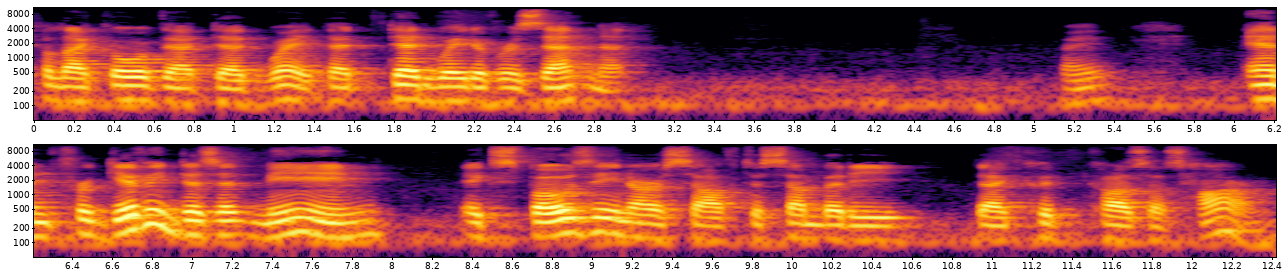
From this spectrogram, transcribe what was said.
to let go of that dead weight, that dead weight of resentment? Right? And forgiving doesn't mean exposing ourselves to somebody that could cause us harm.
